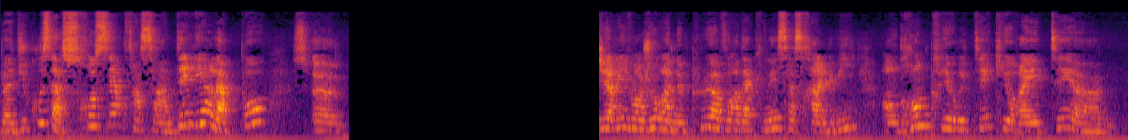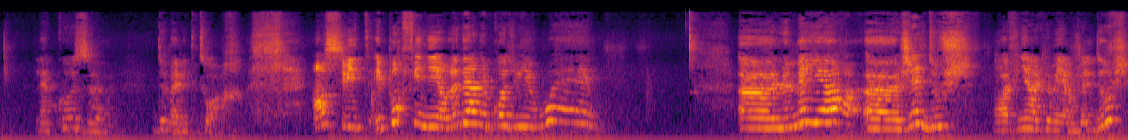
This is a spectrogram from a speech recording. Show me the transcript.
bah, du coup ça se resserre, enfin c'est un délire, la peau. Euh, j'arrive un jour à ne plus avoir d'acné, ça sera lui en grande priorité qui aura été la cause de ma victoire. Ensuite, et pour finir, le dernier produit, ouais Le meilleur gel douche on va finir avec le meilleur gel douche.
